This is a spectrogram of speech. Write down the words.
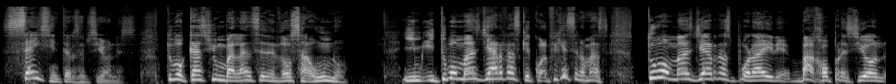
6 intercepciones. Tuvo casi un balance de 2 a 1 Y, tuvo más yardas que, fíjense nomás, tuvo más yardas por aire, bajo presión,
